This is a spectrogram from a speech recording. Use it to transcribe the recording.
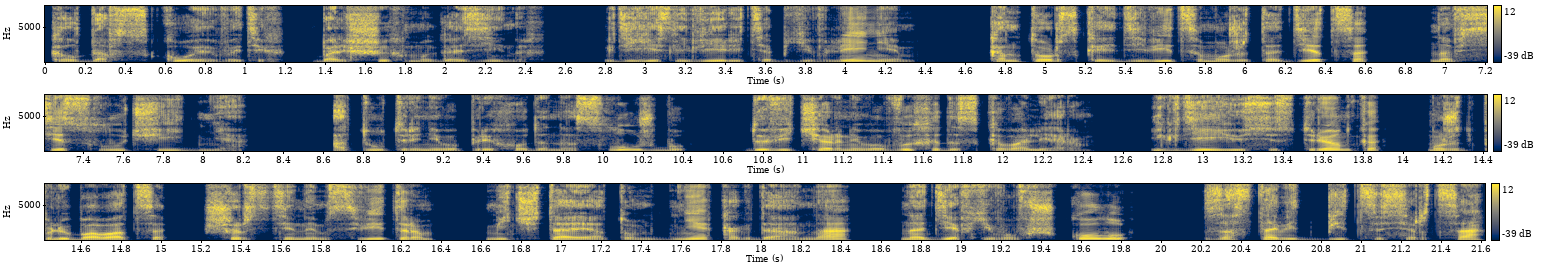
колдовское в этих больших магазинах, где, если верить объявлениям, конторская девица может одеться на все случаи дня, от утреннего прихода на службу до вечернего выхода с кавалером, и где ее сестренка может полюбоваться шерстяным свитером мечтая о том дне, когда она, надев его в школу, заставит биться сердца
